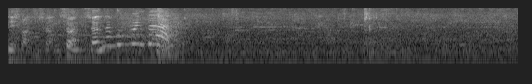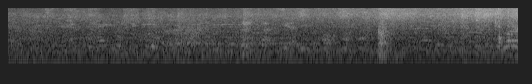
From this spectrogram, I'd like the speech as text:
This one, this one, this one, this one, then movement that. Agora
